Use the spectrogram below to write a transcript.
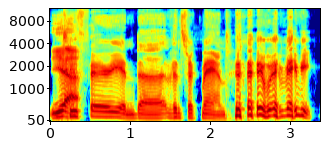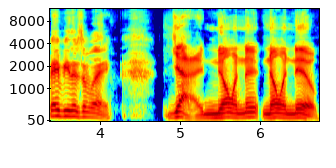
yeah, Tooth Fairy and uh, Vince McMahon. maybe, maybe there's a way. Yeah. No one knew. No one knew.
